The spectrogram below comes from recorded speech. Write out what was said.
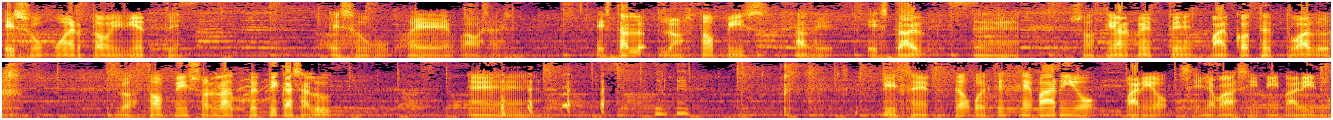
Es un muerto viviente. Es un... eh, vamos a ver. Están lo- los zombies, eh, están eh, socialmente mal conceptuados. Los zombies son la auténtica salud. Eh, dicen, no, pues que es que Mario, Mario se llama así mi marido.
